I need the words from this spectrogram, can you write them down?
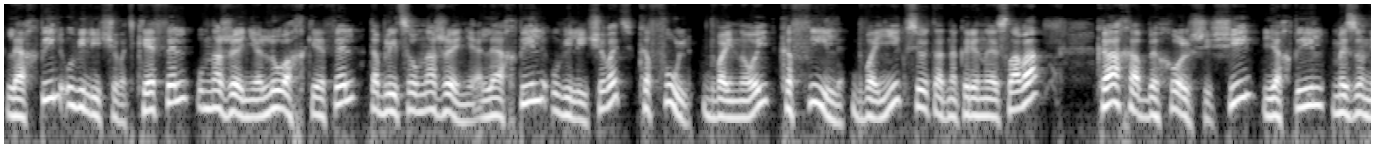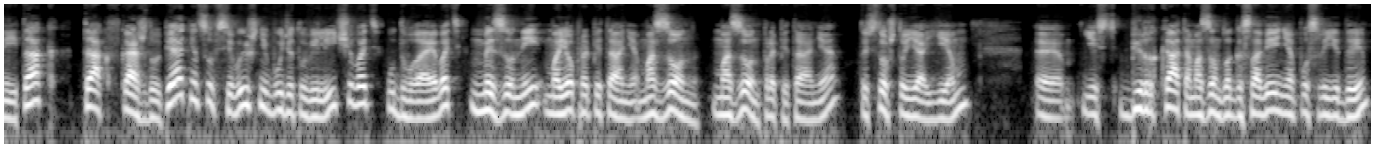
Ляхпиль – увеличивать. Кефель – умножение. Луах кефель – таблица умножения. Ляхпиль – увеличивать. Кафуль – двойной. Кафиль – двойник. Все это однокоренные слова. Каха бехоль шиши, яхпиль мезони. Так, так в каждую пятницу Всевышний будет увеличивать, удваивать мезони, мое пропитание. Мазон, мазон пропитания, то есть то, что я ем. Э, есть биркат, амазон, благословение после еды.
